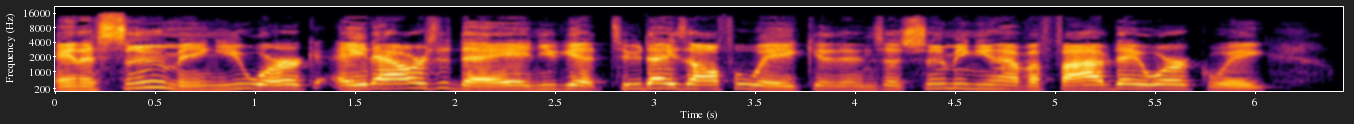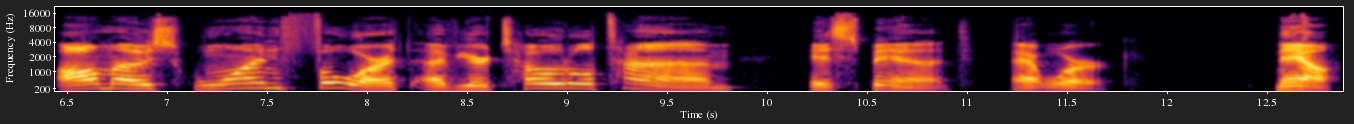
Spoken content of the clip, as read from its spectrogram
And assuming you work eight hours a day and you get two days off a week, and assuming you have a five day work week, almost one fourth of your total time is spent at work. Now,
